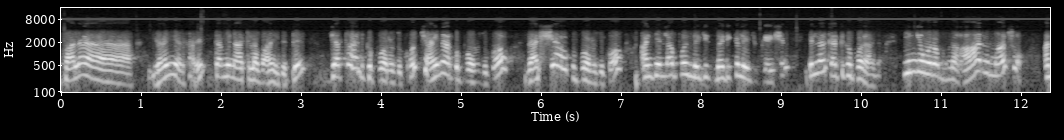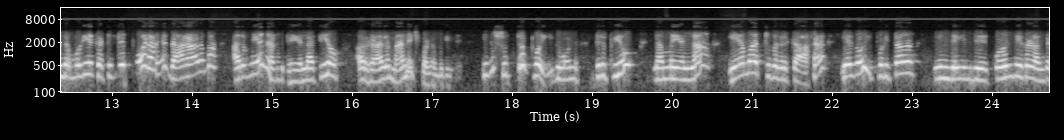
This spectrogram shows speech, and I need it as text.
பல இளைஞர்கள் தமிழ்நாட்டுல வாழ்ந்துட்டு ஜப்பானுக்கு போறதுக்கோ சைனாக்கு போறதுக்கோ ரஷ்யாவுக்கு போறதுக்கோ அங்கெல்லாம் போய் மெடிக்கல் எஜுகேஷன் எல்லாம் கத்துக்க போறாங்க. இங்க ஒரு ஆறு மாசம் அந்த மொழியை கத்துக்கிட்டு போறாங்க. தாராளமா அருமையா நடந்துட்டு எல்லாத்தையும் அவர்களால மேனேஜ் பண்ண முடியுது. இது சுத்த போய். இது ஒண்ணு. திருப்பியும் நம்ம எல்லாம் ஏமாற்றுவதற்காக ஏதோ இப்படித்தான் இந்த இந்த குழந்தைகள் அந்த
